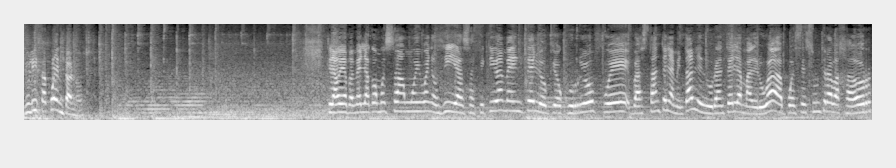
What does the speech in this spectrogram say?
Yulisa, cuéntanos. Claudia Pamela, ¿cómo están? Muy buenos días. Efectivamente, lo que ocurrió fue bastante lamentable durante la madrugada, pues es un trabajador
